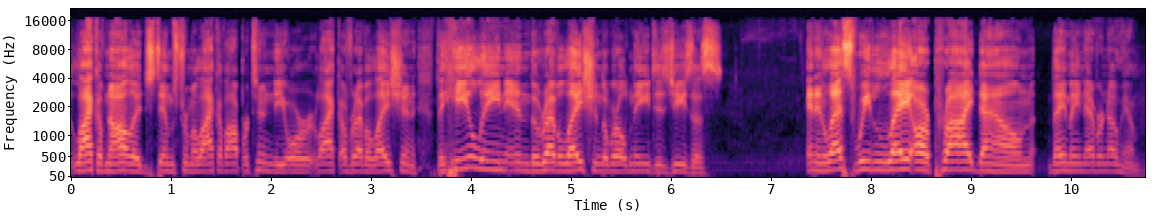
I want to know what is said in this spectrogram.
lack of knowledge stems from a lack of opportunity or lack of revelation. The healing and the revelation the world needs is Jesus. And unless we lay our pride down, they may never know him.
